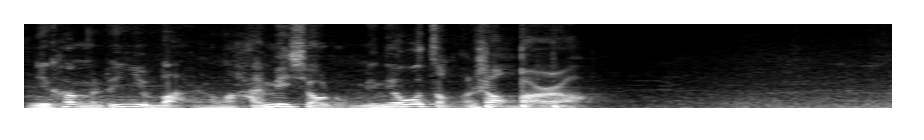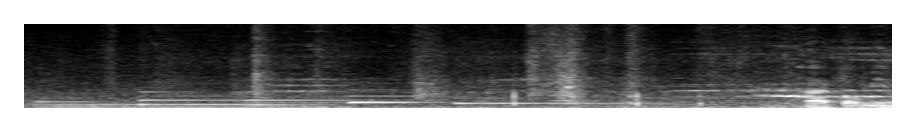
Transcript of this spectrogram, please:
你看看这一晚上了还没消肿，明天我怎么上班啊？哎，高敏，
